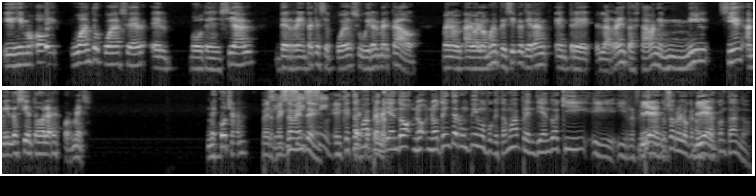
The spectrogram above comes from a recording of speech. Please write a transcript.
Y dijimos, hoy, ¿cuánto puede ser el potencial de renta que se puede subir al mercado? Bueno, evaluamos en principio que eran entre la renta, estaban en 1.100 a 1.200 dólares por mes. ¿Me escuchan? Perfectamente. es que estamos aprendiendo, no, no te interrumpimos porque estamos aprendiendo aquí y, reflexionando sobre lo que nos estás contando.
